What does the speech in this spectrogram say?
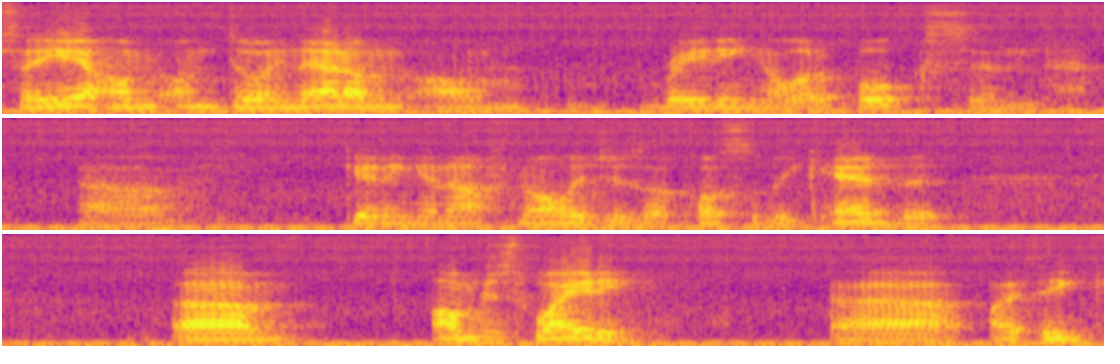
So yeah, I'm I'm doing that. I'm I'm reading a lot of books and uh, getting enough knowledge as I possibly can. But um, I'm just waiting. Uh, I think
